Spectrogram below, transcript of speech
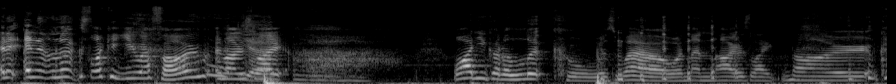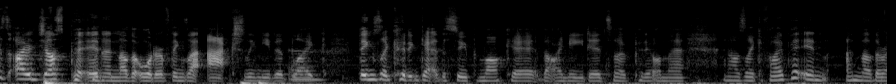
and it, and it looks like a UFO, and I was Yeah. like. "Ah, Why do you gotta look cool as well? And then I was like, no, because I just put in another order of things I actually needed, like things I couldn't get at the supermarket that I needed, so I put it on there. And I was like, if I put in another,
